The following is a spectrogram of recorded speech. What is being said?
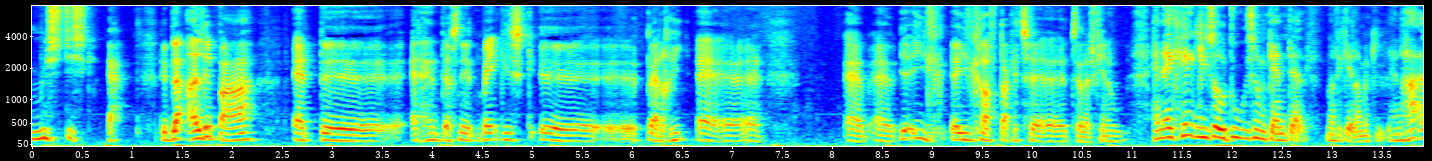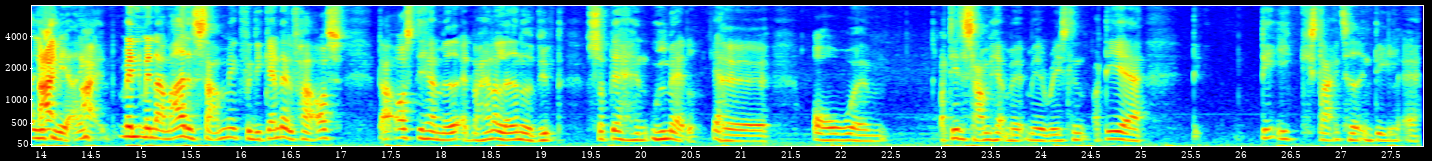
mystisk. Ja, det bliver aldrig bare, at, øh, at han bliver sådan et magisk øh, batteri af, af, af, af, af ildkraft, der kan tage, tage deres fjender ud. Han er ikke helt lige så udulig som Gandalf, når det gælder magi. Han har lidt nej, mere, ikke? Nej, men, men der er meget det samme, ikke? fordi Gandalf har også, der er også det her med, at når han har lavet noget vildt, så bliver han udmattet. Ja. Øh, og, øh, og det er det samme her med, med Raistlin, og det er, det, det er ikke strengt taget en del af,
